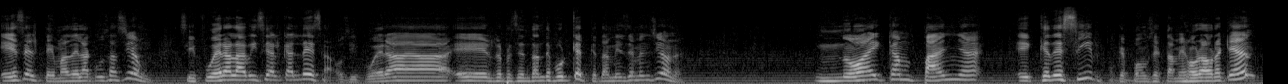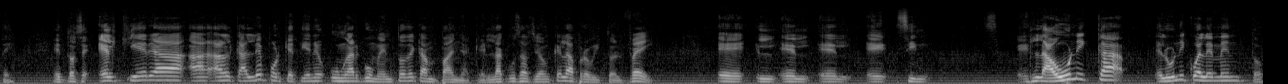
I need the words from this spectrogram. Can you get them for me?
es el tema de la acusación. Si fuera la vicealcaldesa o si fuera eh, el representante Furquet, que también se menciona, no hay campaña eh, que decir, porque Ponce está mejor ahora que antes. Entonces, él quiere a- a- al alcalde porque tiene un argumento de campaña, que es la acusación que le ha provisto el FEI. Eh, el- el- el, eh, sin- es la única, el único elemento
